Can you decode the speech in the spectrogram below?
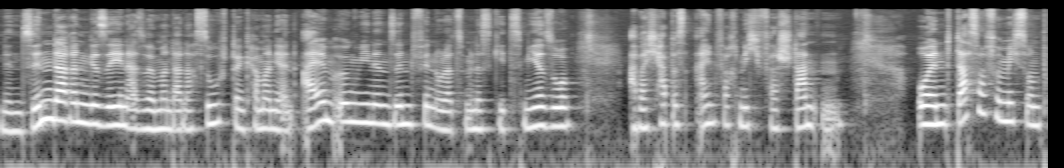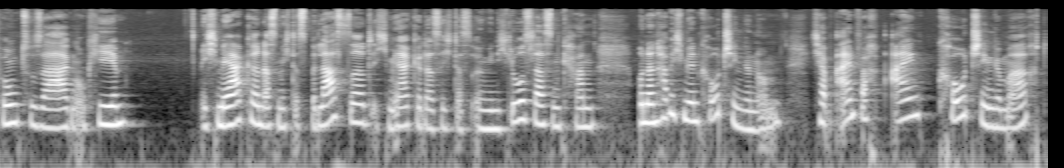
einen Sinn darin gesehen. Also wenn man danach sucht, dann kann man ja in allem irgendwie einen Sinn finden oder zumindest geht es mir so. Aber ich habe es einfach nicht verstanden. Und das war für mich so ein Punkt zu sagen, okay, ich merke, dass mich das belastet, ich merke, dass ich das irgendwie nicht loslassen kann. Und dann habe ich mir ein Coaching genommen. Ich habe einfach ein Coaching gemacht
